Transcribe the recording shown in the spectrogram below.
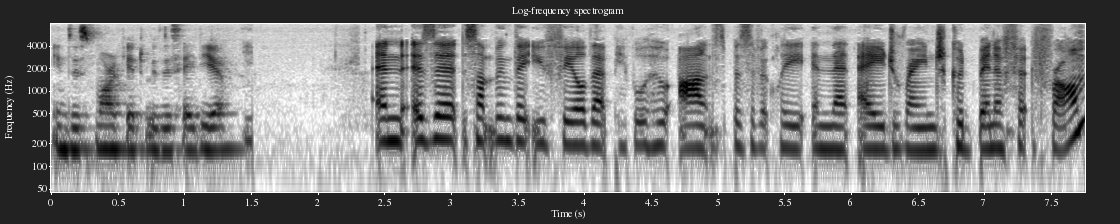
in this market with this idea. And is it something that you feel that people who aren't specifically in that age range could benefit from?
